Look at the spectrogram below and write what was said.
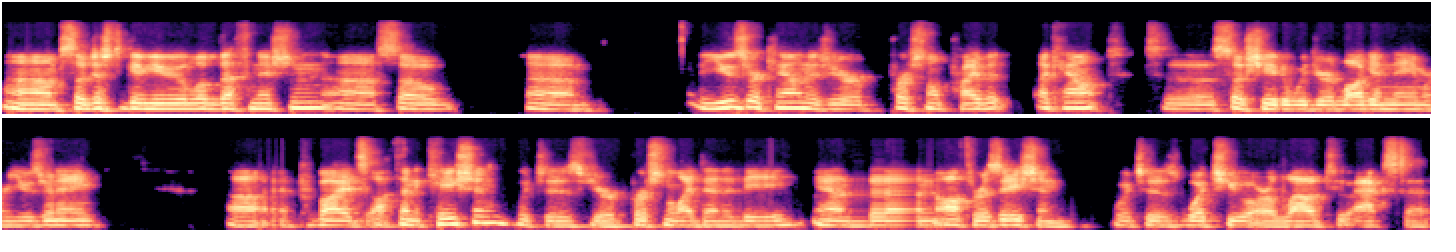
Um, so just to give you a little definition, uh, so um, a user account is your personal private account associated with your login name or username. Uh, it provides authentication, which is your personal identity, and then authorization, which is what you are allowed to access.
